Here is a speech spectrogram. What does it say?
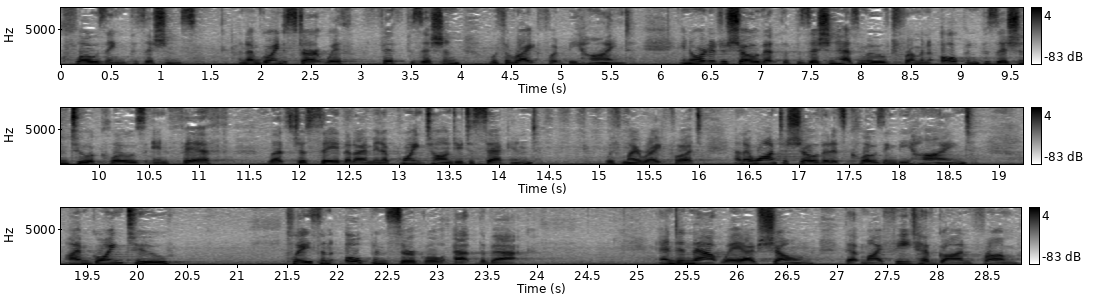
closing positions. And I'm going to start with fifth position with the right foot behind. In order to show that the position has moved from an open position to a close in fifth, let's just say that I'm in a point tendu to second with my right foot, and I want to show that it's closing behind, I'm going to place an open circle at the back. And in that way, I've shown that my feet have gone from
